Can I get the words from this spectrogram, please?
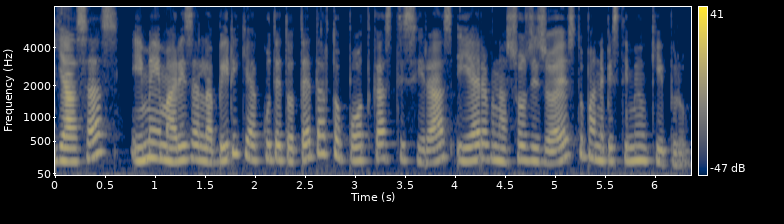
Γεια σας, είμαι η Μαρίζα Λαμπύρη και ακούτε το τέταρτο podcast της σειράς «Η έρευνα σώζει ζωές» του Πανεπιστημίου Κύπρου.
